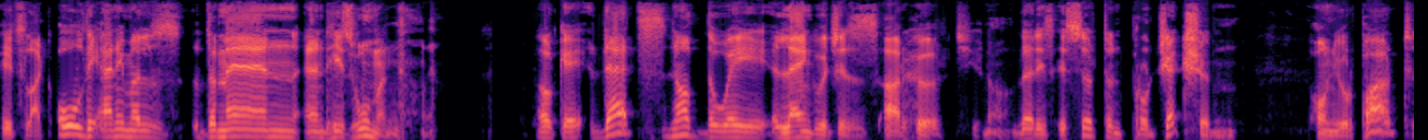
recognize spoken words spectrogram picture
It's like all the animals, the man and his woman. okay, that's not the way languages are heard. You know, there is a certain projection on your part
